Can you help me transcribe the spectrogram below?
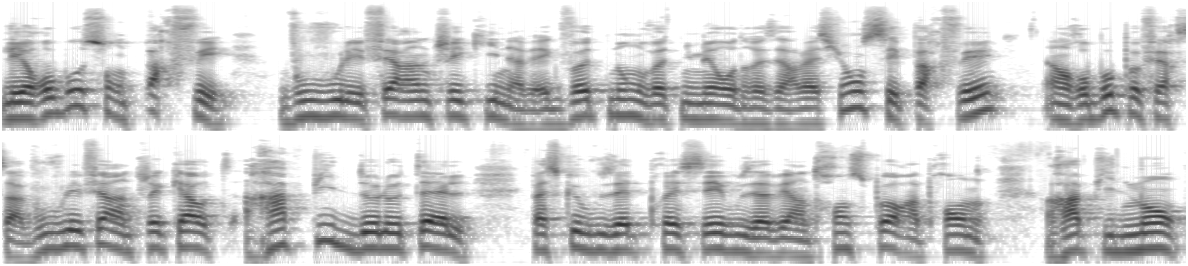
les robots sont parfaits. Vous voulez faire un check-in avec votre nom, votre numéro de réservation, c'est parfait, un robot peut faire ça. Vous voulez faire un check-out rapide de l'hôtel parce que vous êtes pressé, vous avez un transport à prendre rapidement,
